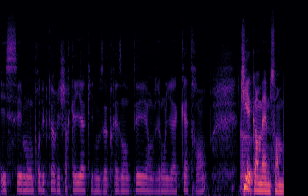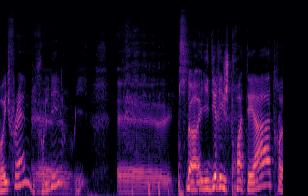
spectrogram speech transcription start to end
Et c'est mon producteur Richard Kaya qui nous a présenté environ il y a 4 ans. Qui est quand même son boyfriend, il faut le dire. Euh, oui. Bah, il dirige trois théâtres.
